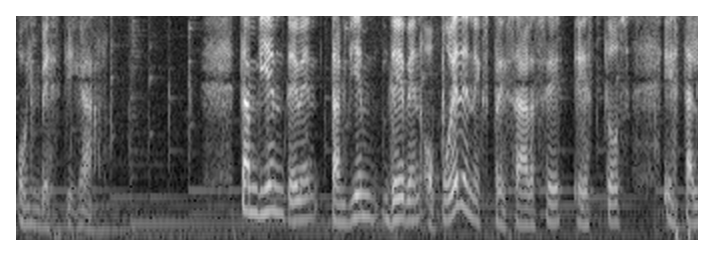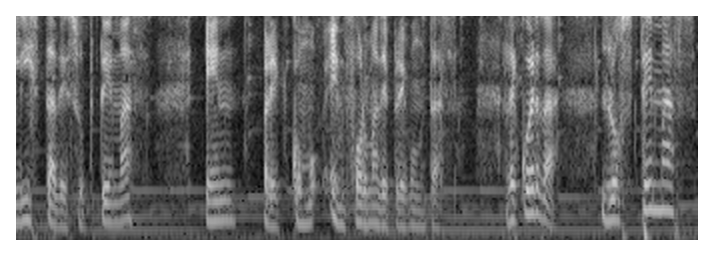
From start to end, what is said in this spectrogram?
o investigar. También deben, también deben o pueden expresarse estos, esta lista de subtemas en, como, en forma de preguntas. Recuerda, los temas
